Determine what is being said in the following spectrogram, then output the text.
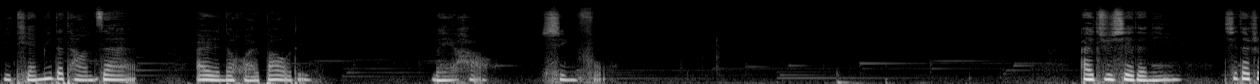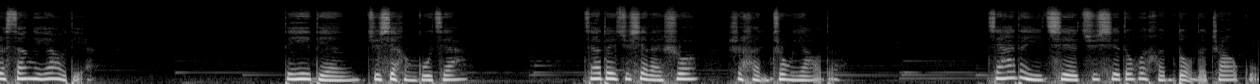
你甜蜜的躺在爱人的怀抱里，美好幸福。爱巨蟹的你。记得这三个要点。第一点，巨蟹很顾家，家对巨蟹来说是很重要的。家的一切，巨蟹都会很懂得照顾。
